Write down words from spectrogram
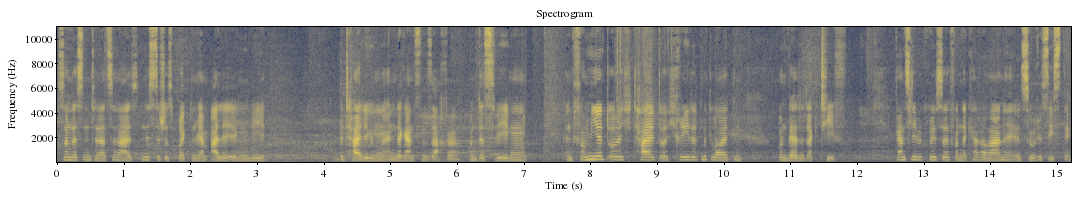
sondern es ist ein internationalistisches Projekt und wir haben alle irgendwie Beteiligung in der ganzen Sache. Und deswegen informiert euch, teilt euch, redet mit Leuten und werdet aktiv. Ganz liebe Grüße von der Karawane El Sur Resiste.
